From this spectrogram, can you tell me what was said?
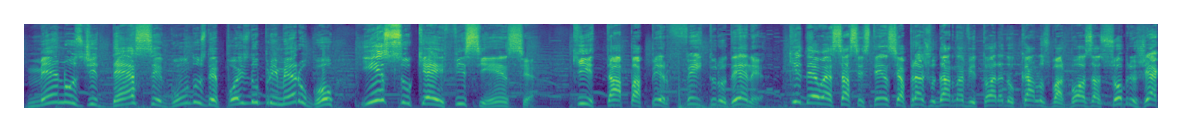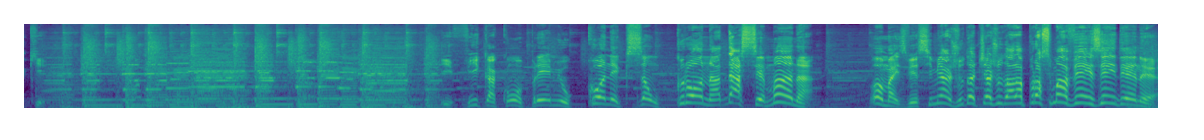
Menos de 10 segundos depois do primeiro gol. Isso que é eficiência. Que tapa perfeito do Denner, que deu essa assistência para ajudar na vitória do Carlos Barbosa sobre o Jack. E fica com o prêmio Conexão Crona da Semana. Ô, mas vê se me ajuda a te ajudar na próxima vez, hein, Denner?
